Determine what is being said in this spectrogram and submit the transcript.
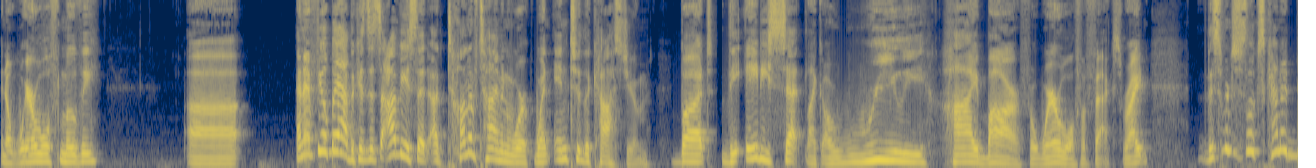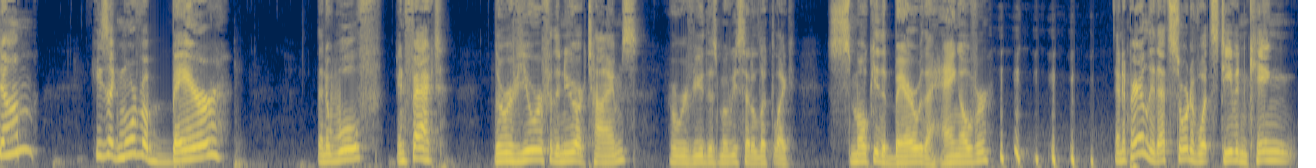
in a werewolf movie. Uh, and I feel bad because it's obvious that a ton of time and work went into the costume, but the 80s set like a really high bar for werewolf effects, right? This one just looks kind of dumb. He's like more of a bear than a wolf. In fact, the reviewer for the New York Times who reviewed this movie said it looked like Smokey the Bear with a hangover. And apparently that's sort of what Stephen King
